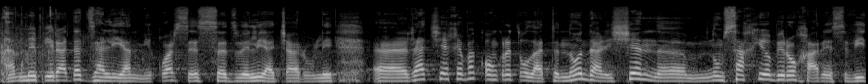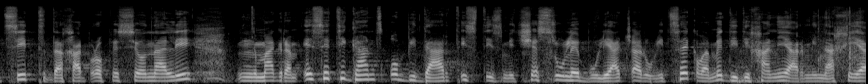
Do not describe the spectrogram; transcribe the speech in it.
მე პირადად ძალიან მიყვარს ეს ძველი აჭარული. რაც შეეხება კონკრეტულად ნოდარი, შენ ნუ მსახიობი რო ხარ ეს ვიცით და ხარ პროფესიონალი, მაგრამ ესეთი განწყობი და არტისტიზმით შესრულებული აჭარული ცეკვა მე დიდი ხანი არ მინახია.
